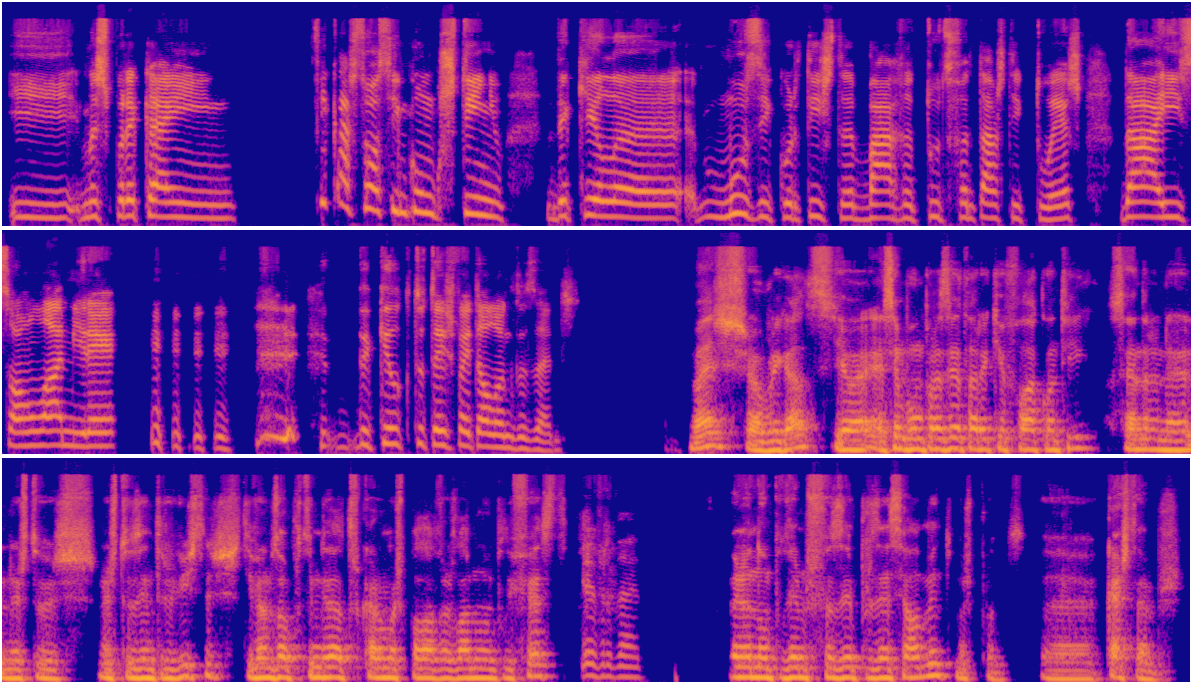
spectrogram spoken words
E, mas para quem ficar só assim com um gostinho daquele músico, artista, barra, tudo fantástico que tu és, dá aí só um lamiré daquilo que tu tens feito ao longo dos anos. Mas, obrigado. É sempre um prazer estar aqui a falar contigo, Sandra, nas tuas, nas tuas entrevistas. Tivemos a oportunidade de trocar umas palavras lá no Amplifest. É verdade. Para não podermos fazer presencialmente, mas pronto, uh, cá estamos.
